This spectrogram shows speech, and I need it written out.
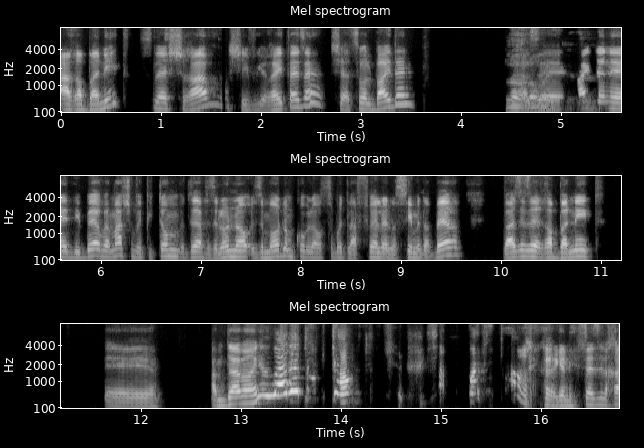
הרבנית סלאש רב, ראית את זה? שיצאו על ביידן? לא, לא ראיתי. אז ביידן אה, דיבר ומשהו, ופתאום, אתה יודע, זה, לא, זה מאוד לא מקובל לארצות הברית להפריע לנשיא מדבר, ואז איזה רבנית אה, עמדה ואמרה, רגע, אני אעשה את זה לך.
